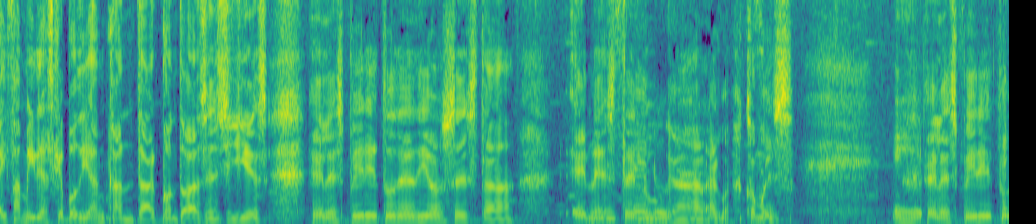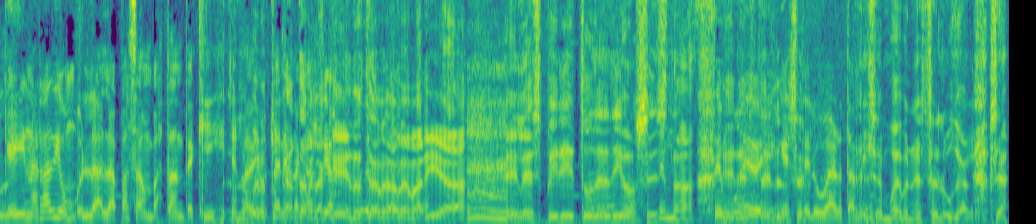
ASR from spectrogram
hay familias que podían cantar con toda sencillez, el Espíritu de Dios está en, este, este, lugar. ¿Cómo es? Eh, el Espíritu. en la radio la, pasan bastante aquí. En no, radio pero tú cántame la, que, no te Ave María. El Espíritu de Dios está. Se, mueve este, en este lugar también. Se mueve en este lugar. O sea,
